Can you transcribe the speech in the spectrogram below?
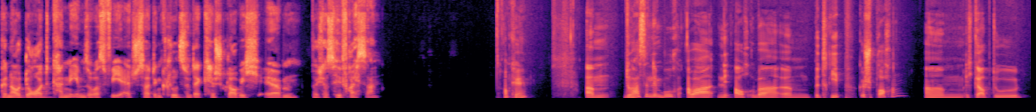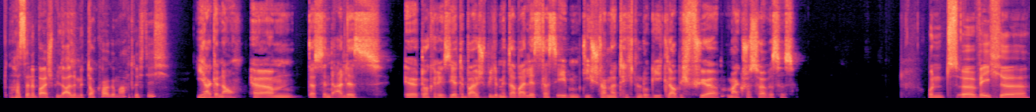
Genau dort kann eben sowas wie Edge Site Includes und der Cache, glaube ich, ähm, durchaus hilfreich sein. Okay. Ähm, du hast in dem Buch aber auch über ähm, Betrieb gesprochen. Ähm, ich glaube, du hast deine Beispiele alle mit Docker gemacht, richtig? Ja, genau. Ähm, das sind alles äh, dockerisierte Beispiele. Mittlerweile ist das eben die Standardtechnologie, glaube ich, für Microservices. Und äh, welche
